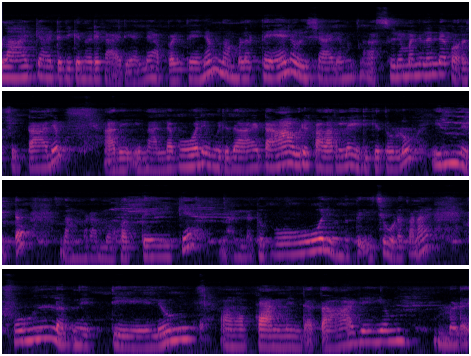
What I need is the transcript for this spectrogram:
ബ്ലാക്ക് ആയിട്ടിരിക്കുന്ന ഒരു കാര്യമല്ലേ? അപ്പോഴത്തേനും നമ്മൾ തേൻ ഒഴിച്ചാലും കസ്തൂരിമഞ്ഞളിന്റെ കുറച്ചിട്ടാലും അത് നല്ലപോലെ ഒരിതായിട്ട് ആ ഒരു കളറിലേ ഇരിക്കത്തുള്ളൂ. എന്നിട്ട് നമ്മുടെ മുഖത്തേക്ക് നല്ലതുപോലെ ഒന്ന് തേച്ച് കൊടുക്കണേ. ഫുള്ള് നെറ്റിയിലും കണ്ണിന്റെ താഴെയും ഇവിടെ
